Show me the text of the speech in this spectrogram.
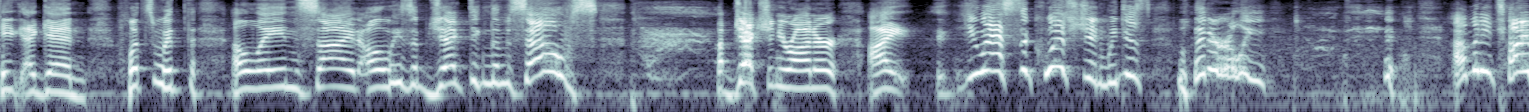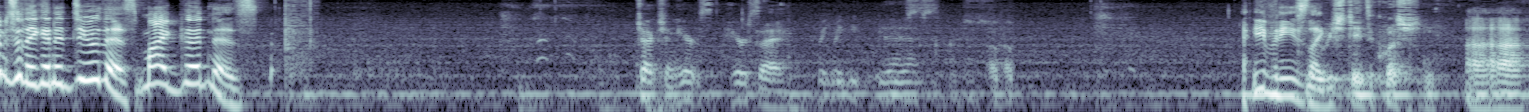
He, again, what's with Elaine's side always objecting themselves? Objection, Your Honor. I you asked the question. We just literally How many times are they going to do this? My goodness. Objection, here's hearsay. Even he's like. restate the question. Uh,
